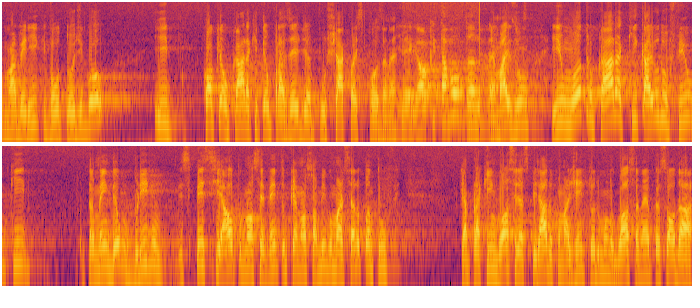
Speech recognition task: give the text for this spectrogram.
Maverick, voltou de gol. E qual que é o cara que tem o prazer de puxar com a esposa, né? E legal que tá voltando. É mais um. E um outro cara que caiu do fio, que também deu um brilho especial para o nosso evento, que é nosso amigo Marcelo Pantufi. Que é para quem gosta de aspirado, como a gente, todo mundo gosta, né? O pessoal da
